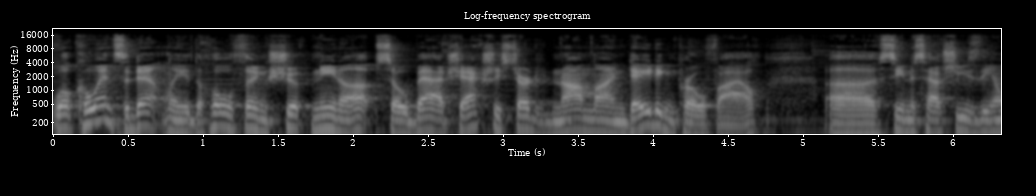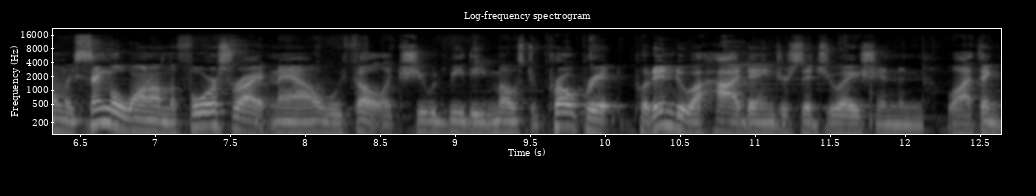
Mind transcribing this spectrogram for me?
Well, coincidentally, the whole thing shook Nina up so bad she actually started an online dating profile. Uh, seeing as how she's the only single one on the force right now, we felt like she would be the most appropriate put into a high danger situation. And well, I think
